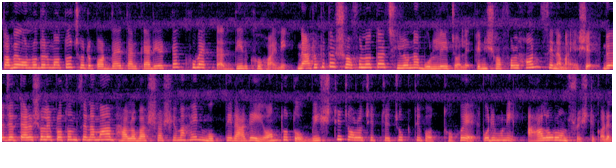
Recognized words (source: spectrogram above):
তবে অন্যদের মতো ছোট পর্দায় তার ক্যারিয়ারটা খুব একটা দীর্ঘ হয়নি। নাটকে তার সফলতা ছিল না বললেই চলে। তিনি সফল হন সিনেমায় এসে। দুই হাজার তেরো সালে প্রথম সিনেমা ভালোবাসা সীমাহীন মুক্তির আগেই অন্তত বিশটি চলচ্চিত্রে চুক্তিবদ্ধ হয়ে পরিমণি আলোড়ন সৃষ্টি করেন।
